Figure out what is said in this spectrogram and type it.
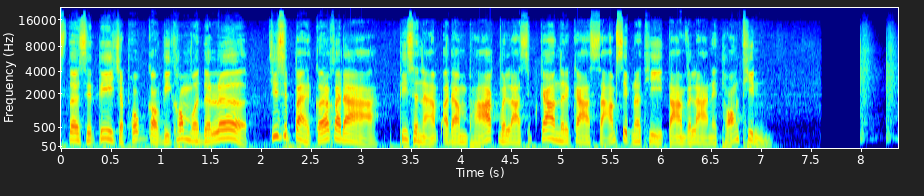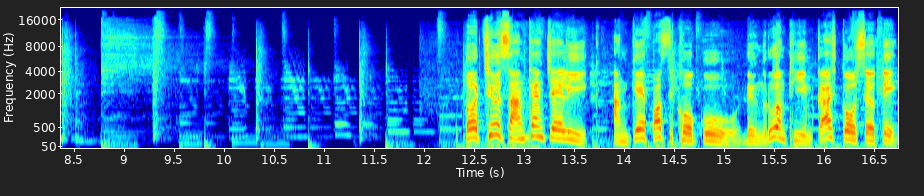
สเตอร์ซิตี้จะพบกับวีคอมวันเดอร์เลอร์ 28 กรกฎาคมที่สนามอดัมพาร์คเวลา 19 นาฬิกา 30 นาทีตามเวลาในท้องถิ่น ปิดชื่อ 3 แข้งเจลีก อังเก้ปอสโคกู ดึงร่วมทีมกาสโกเซลติก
